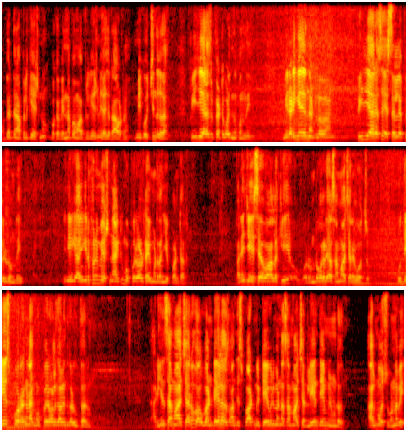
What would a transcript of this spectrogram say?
అభ్యర్థన అప్లికేషను ఒక విన్నపం అప్లికేషన్ మీ దగ్గర రావటం మీకు వచ్చింది కదా? పీజీఆర్ఎస్ పెట్టకూడదు ఎందుకుంది? మీరు అడిగేది ఏంటంటే పీజీఆర్ఎస్ ఎస్ఎల్ఏ పీరియడ్ ఉంది. ఇది ఇన్ఫర్మేషన్ యాక్ట్ ముప్పై రోజులు టైం ఉంటుందని చెప్పి అంటారు. పని చేసే వాళ్ళకి రెండు రోజులు ఆ సమాచారం ఇవ్వచ్చు. ఉద్దేశపూర్వకంగా నాకు ముప్పై రోజులు కావాలి ఎందుకు అడుగుతారు? అడిగిన సమాచారం వన్ డేలో ఆన్ ది స్పాట్ మీ టేబుల్ మీద ఉన్న సమాచారం లేనిది ఏమీ ఉండదు. ఆల్మోస్ట్ ఉన్నవే.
